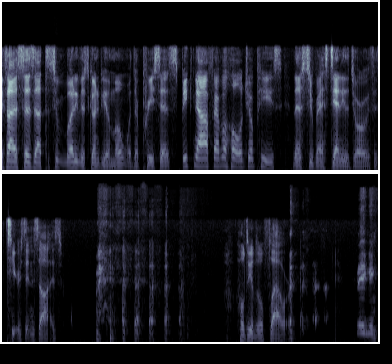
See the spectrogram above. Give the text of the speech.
Guy says at the Super wedding, there's going to be a moment where the priest says, "Speak now, forever hold your peace." And then Superman standing at the door with the tears in his eyes, holding a little flower. banging,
